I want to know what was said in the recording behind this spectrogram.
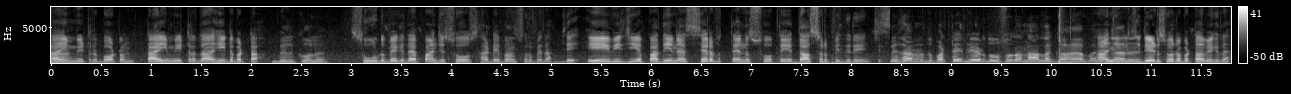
2.5 meter bottom 2.5 meter ਦਾ ਹੀ ਦੁਪੱਟਾ। ਬਿਲਕੁਲ। ਸੂਟ ਵਿਕਦਾ 500 550 ਰੁਪਏ ਦਾ। ਤੇ ਇਹ ਵੀ ਜੀ ਆਪਾਂ ਦੇਣਾ ਸਿਰਫ 300 ਤੇ 10 ਰੁਪਏ ਦੀ ਰੇਂਜ 'ਚ ਫਿਰ ਸਾਨੂੰ ਦੁਪੱਟੇ 1.5 200 ਦਾ ਨਾਂ ਲੱਗਾ ਹੋਇਆ ਭਾਜੀ ਹਾਂਜੀ ਜੀ 150 ਦੁਪੱਟਾ ਵਿਕਦਾ।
